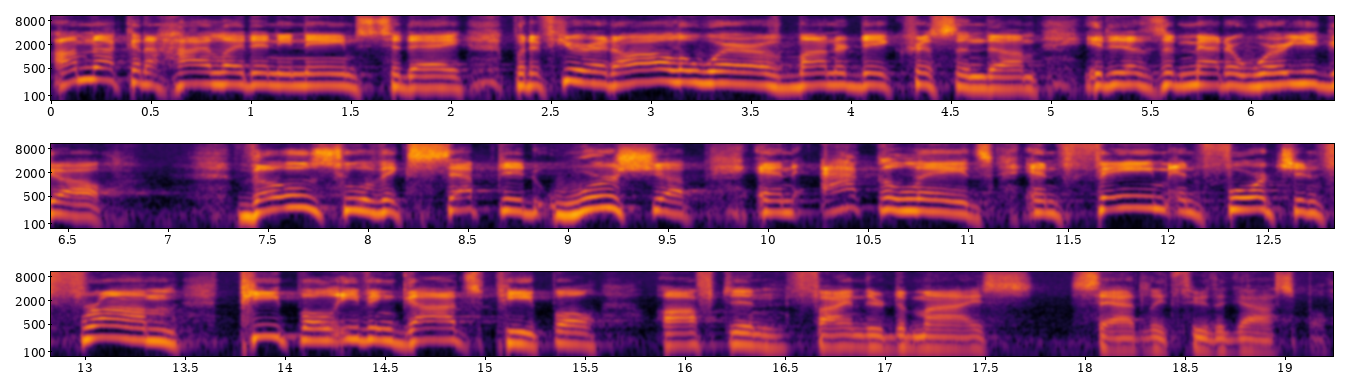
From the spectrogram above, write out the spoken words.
I'm not going to highlight any names today, but if you're at all aware of modern day Christendom, it doesn't matter where you go. Those who have accepted worship and accolades and fame and fortune from people, even God's people, often find their demise, sadly, through the gospel.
